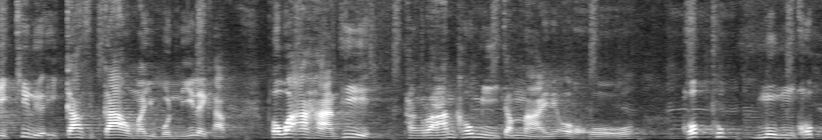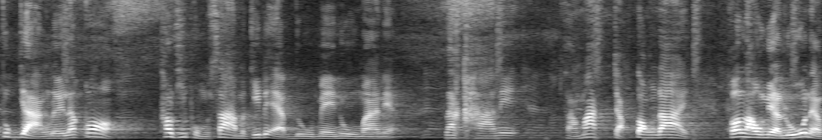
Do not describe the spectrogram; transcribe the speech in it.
อีกที่เหลืออีก 99 มาอยู่บนนี้เลยครับ เพราะว่าอาหารที่ทางร้านเขามีจำหน่ายเนี่ยโอ้โห ครบทุกมุมครบทุกอย่างเลย แล้วก็เท่าที่ผมทราบเมื่อกี้ไปแอบดูเมนูมาเนี่ยราคานี่สามารถจับต้องได้ เพราะเราเนี่ยรู้เนี่ย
